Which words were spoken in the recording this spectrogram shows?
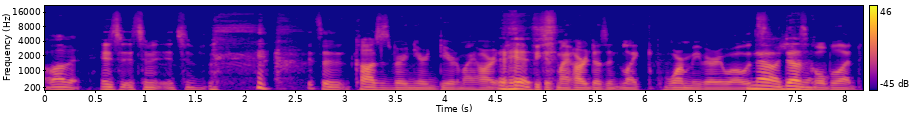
I love it. It's it's a, it's a, it's a cause that's very near and dear to my heart. It is. because my heart doesn't like warm me very well. It's, No, it doesn't. Cold blood.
